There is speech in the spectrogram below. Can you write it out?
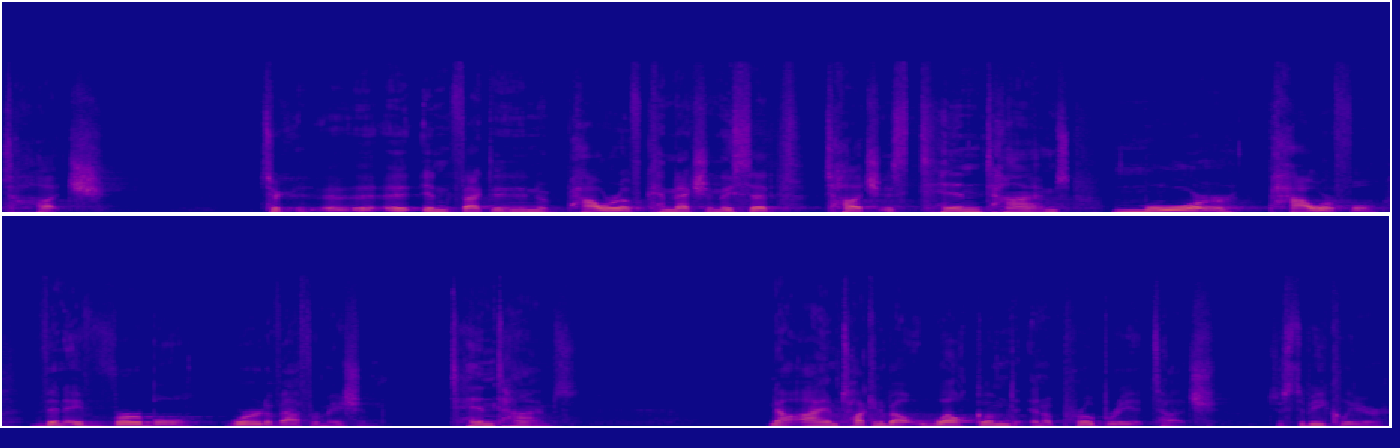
touch. To, uh, uh, in fact, in the power of connection, they said touch is 10 times more powerful than a verbal word of affirmation. 10 times. Now, I am talking about welcomed and appropriate touch, just to be clear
